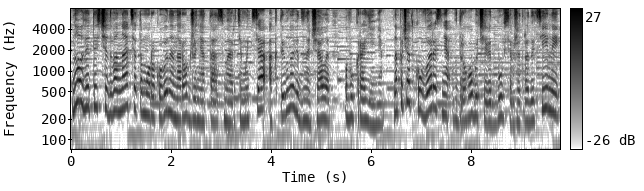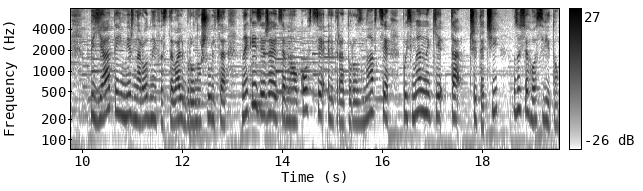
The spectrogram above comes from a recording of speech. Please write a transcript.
Ну а в 2012-му роковини народження та смерті митця активно відзначали в Україні. На початку вересня в Дрогобичі відбувся вже традиційний п'ятий міжнародний фестиваль Бруно Шульца, на який з'їжджаються науковці, літературознавці, письменники та читачі з усього світу.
